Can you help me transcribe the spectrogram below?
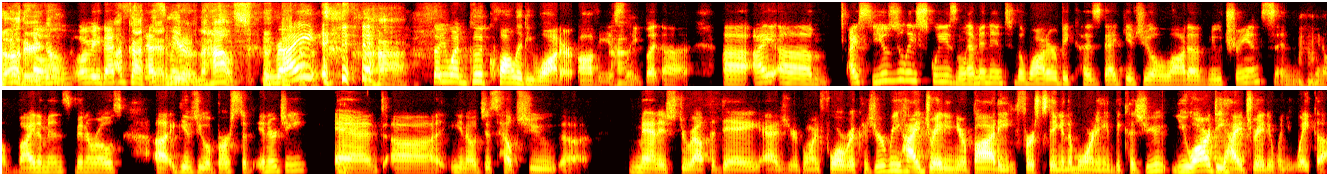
Oh, there you go. I mean, that's I've got that's that amazing. here in the house. right? Uh-huh. so you want good quality water, obviously. But uh, uh, I um, I usually squeeze lemon into the water because that gives you a lot of nutrients and Mhm. you know vitamins, minerals. Uh, it gives you a burst of energy. And uh, you know just helps you. Uh, manage throughout the day as you're going forward because you're rehydrating your body first thing in the morning because you you are dehydrated when you wake up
